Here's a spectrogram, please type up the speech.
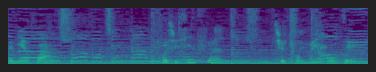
的年华。或许心酸，却从未后悔。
